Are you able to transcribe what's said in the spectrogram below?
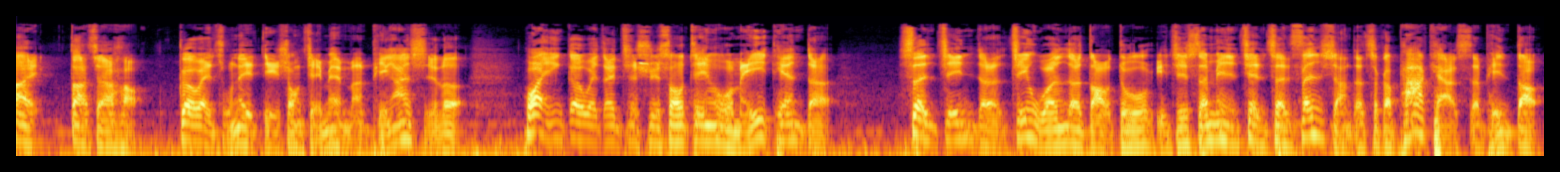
嗨，大家好，各位族内弟兄姐妹们平安喜乐！欢迎各位再继续收听我每一天的圣经的经文的导读以及生命见证分享的这个 Podcast 的频道。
